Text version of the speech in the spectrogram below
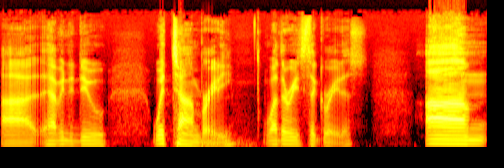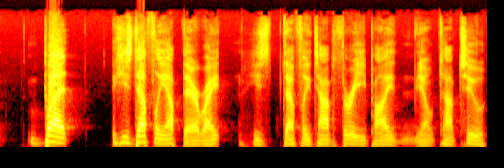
uh, having to do with Tom Brady, whether he's the greatest. Um, but he's definitely up there, right? He's definitely top three, probably you know top two,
